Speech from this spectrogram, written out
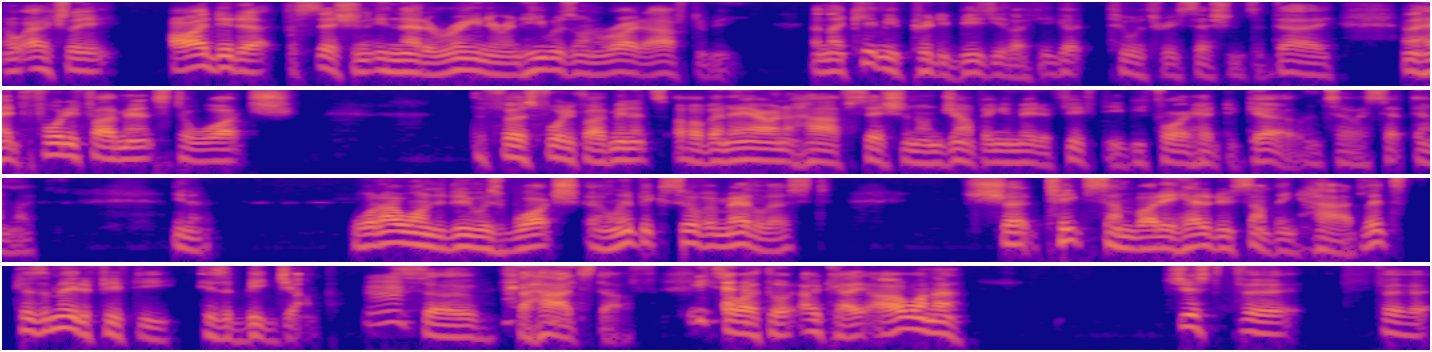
Oh, actually, I did a, a session in that arena and he was on right after me and they keep me pretty busy. Like you got two or three sessions a day, and I had 45 minutes to watch the first 45 minutes of an hour and a half session on jumping a meter 50 before I had to go. And so I sat down like, you know, what I wanted to do was watch an Olympic silver medalist show, teach somebody how to do something hard. Let's because a meter 50 is a big jump, Mm. so the hard stuff. Yeah. So I thought, okay, I want to just for for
